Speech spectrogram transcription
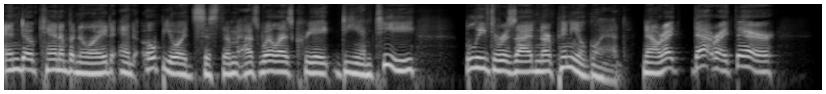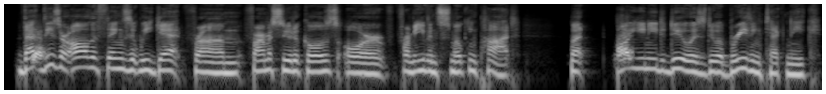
endocannabinoid and opioid system, as well as create DMT, believed to reside in our pineal gland. Now, right, that right there, that yeah. these are all the things that we get from pharmaceuticals or from even smoking pot. But all you need to do is do a breathing technique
